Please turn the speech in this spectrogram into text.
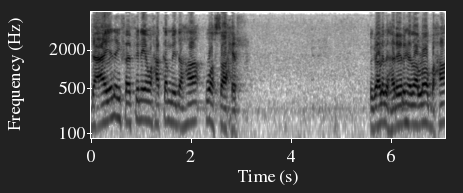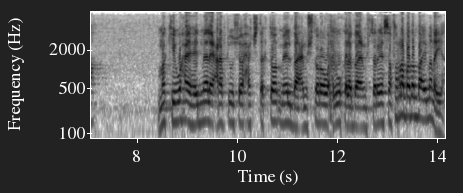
Dacaayad ay faafinayaan waxaa ka mid ahaa waa saaxir. Magaalada hareeraheedaa loo baxaa makii waxay ahayd meel ay carabti u soo xaj tagto meel baaci mushtaro wax lagu kala baaci mushtarayo safaro badan baa imanaya.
